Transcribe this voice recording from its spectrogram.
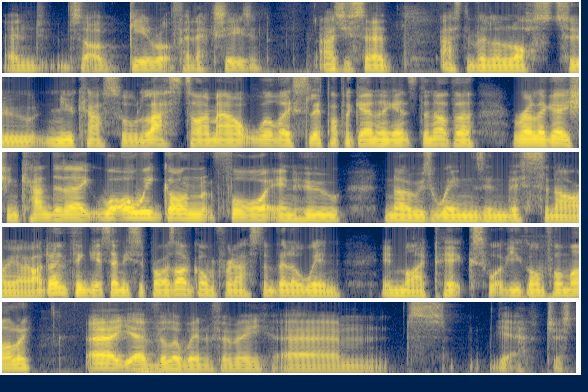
and sort of gear up for next season. As you said, Aston Villa lost to Newcastle last time out. Will they slip up again against another relegation candidate? What are we gone for in who knows wins in this scenario? I don't think it's any surprise. I've gone for an Aston Villa win in my picks. What have you gone for, Marley? Uh, yeah, Villa win for me. Um, yeah, just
